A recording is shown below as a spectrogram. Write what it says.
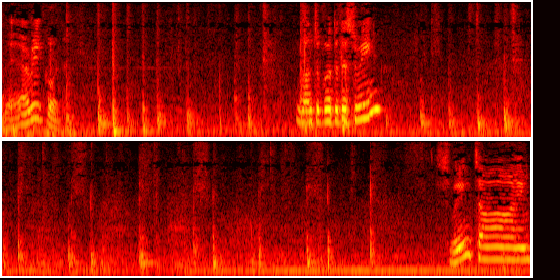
Very good. You want to go to the swing? Swing time.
